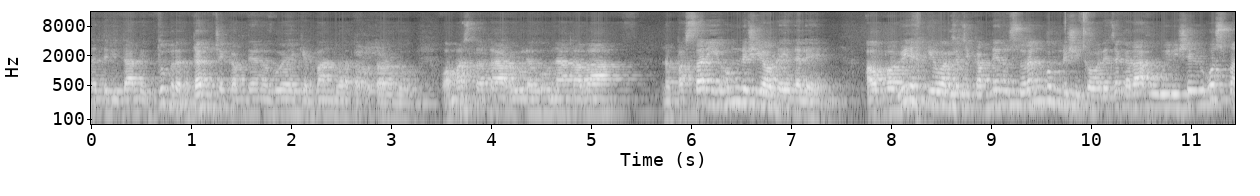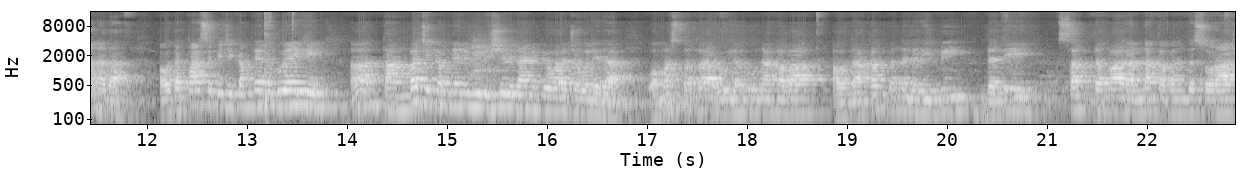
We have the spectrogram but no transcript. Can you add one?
نه لري، دا مې دومره دنګ چې کوم دی نو ګویا کې بند ورته وتړلو، وما استطاعوا له نقبا، نو په سر یې هم نه شي اوړېدلی او په وېښ کې ورله چې کوم دی نو سرنګ هم نه شي کولی، ځکه دا خو ویلې شوې اوسپنه ده او د پاسه پې چې کوم دی نو ګویا کې تانبه چې کوم دی نو ویلې شوې دا مې پې وراچولې ده، وما استطاعوا له نقبا، او طاقت به نه لري دوی د دې ثبت دپاره نقبا د سوراخ.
